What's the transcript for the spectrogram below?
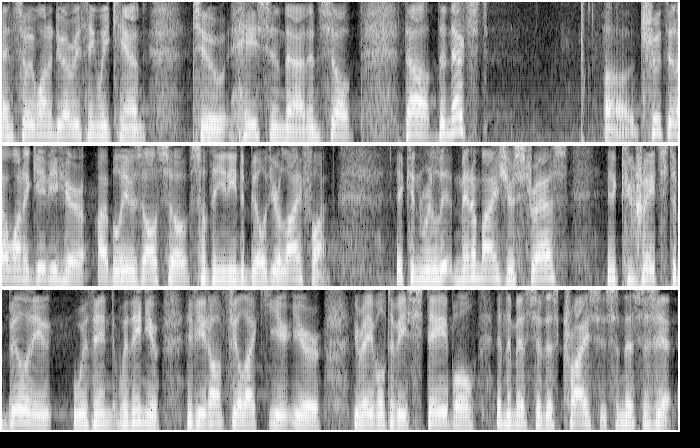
And so we want to do everything we can to hasten that. And so now the next uh, truth that I want to give you here, I believe, is also something you need to build your life on. It can re- minimize your stress, and it can create stability within within you if you don't feel like you, you're you're able to be stable in the midst of this crisis. And this is it.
